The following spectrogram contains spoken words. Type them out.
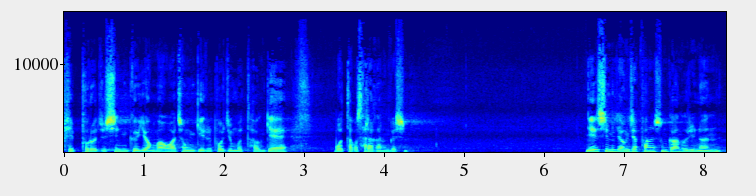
베풀어 주신 그 영광과 존귀를 보지 못하게 못하고 살아가는 것입니다. 예수님을 영접하는 순간 우리는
